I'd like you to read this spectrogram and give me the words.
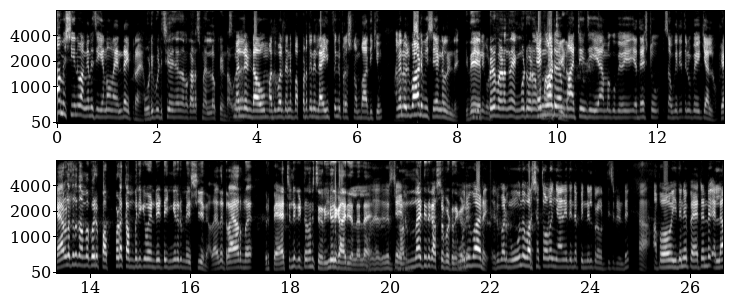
എല്ലാ മെഷീനും അങ്ങനെ ചെയ്യണമെന്ന് എന്റെ അഭിപ്രായം. പൊടി പിടിച്ചു കഴിഞ്ഞാൽ നമുക്ക് അവിടെ സ്മെല്ലൊക്കെ ഉണ്ടാവും സ്മെൽ ഉണ്ടാവും. അതുപോലെ തന്നെ പപ്പടത്തിന്റെ ലൈഫിന് പ്രശ്നം ബാധിക്കും. അങ്ങനെ ഒരുപാട് വിഷയങ്ങളുണ്ട്. ഇത് എപ്പോഴും വേണമെങ്കിൽ എങ്ങോട്ട് വേണം എങ്ങോട്ട്. മാറ്റുകയും ചെയ്യാം. നമുക്ക് യഥേഷ്ട സൗകര്യത്തിന് ഉപയോഗിക്കാമല്ലോ. കേരളത്തിൽ നമുക്കൊരു പപ്പട കമ്പനിക്ക് വേണ്ടിയിട്ട് ഇങ്ങനെ ഒരു മെഷീൻ അതായത് ഡ്രയറിന് ഒരു പാറ്റന്റ് കിട്ടുന്ന ചെറിയൊരു കാര്യമല്ല അല്ലേ? തീർച്ചയായും. നന്നായിട്ട് ഇത് കഷ്ടപ്പെട്ടു നിങ്ങൾ ഒരുപാട് ഒരുപാട്. മൂന്ന് വർഷത്തോളം ഞാൻ ഇതിന്റെ പിന്നിൽ പ്രവർത്തിച്ചിട്ടുണ്ട്. അപ്പോ അപ്പോൾ ഇതിന് പാറ്റന്റ് എല്ലാ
